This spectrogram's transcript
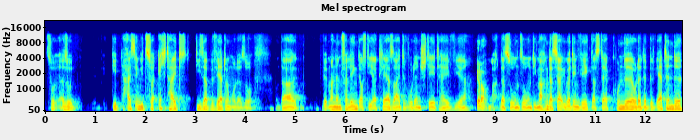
zu also geht, heißt irgendwie zur Echtheit dieser Bewertung oder so. Und da wird man dann verlinkt auf die Erklärseite, wo dann steht, hey, wir, genau. machen das so und so. Und die machen das ja über den Weg, dass der Kunde oder der Bewertende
